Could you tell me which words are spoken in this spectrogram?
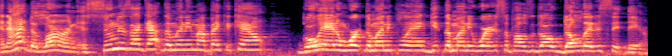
and I had to learn as soon as I got the money in my bank account, go ahead and work the money plan, get the money where it's supposed to go. Don't let it sit there.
